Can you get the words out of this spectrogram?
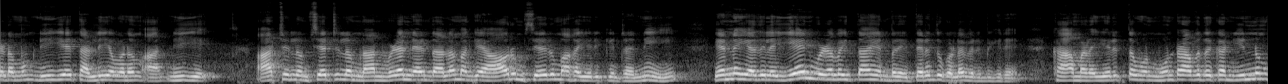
இடமும் நீயே தள்ளியவனும் நீயே. ஆற்றிலும் சேற்றிலும் நான் விழ நேர்ந்தாலும் அங்கே ஆறும் சேருமாக இருக்கின்ற நீ என்னை அதில் ஏன் விழவைத்தாய் என்பதை தெரிந்து கொள்ள விரும்புகிறேன். காமனை எரித்த உன் மூன்றாவது கண் இன்னும்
